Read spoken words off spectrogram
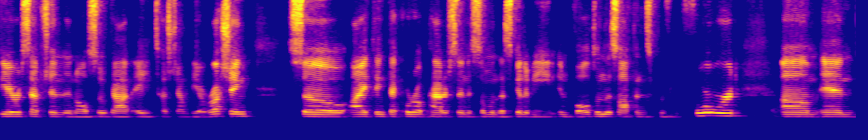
via reception and also got a touchdown via rushing. So I think that Cordarrelle Patterson is someone that's going to be involved in this offense moving forward. Um, and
